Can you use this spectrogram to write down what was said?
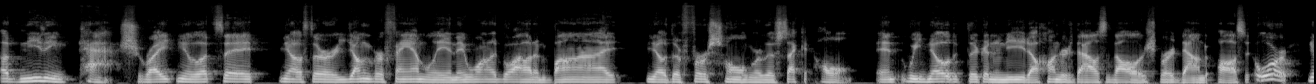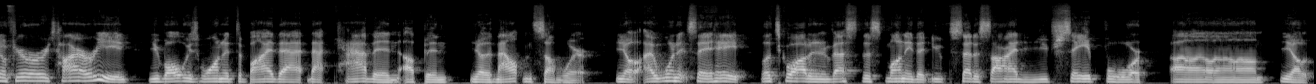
of needing cash, right? You know, let's say you know if they're a younger family and they want to go out and buy you know their first home or their second home and we know that they're going to need $100,000 for a down deposit. Or, you know, if you're a retiree, you've always wanted to buy that that cabin up in, you know, the mountains somewhere. You know, I wouldn't say, hey, let's go out and invest this money that you've set aside and you've saved for, um, you know,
